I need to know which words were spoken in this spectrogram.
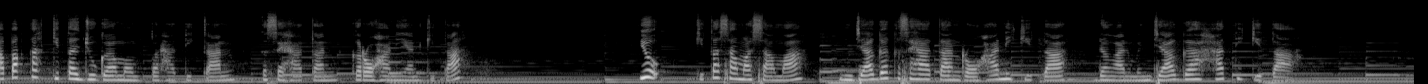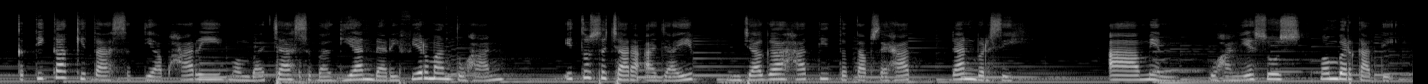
Apakah kita juga memperhatikan kesehatan kerohanian kita? Yuk, kita sama-sama menjaga kesehatan rohani kita dengan menjaga hati kita. Ketika kita setiap hari membaca sebagian dari firman Tuhan, itu secara ajaib menjaga hati tetap sehat dan bersih. Amin. Tuhan Yesus memberkati.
